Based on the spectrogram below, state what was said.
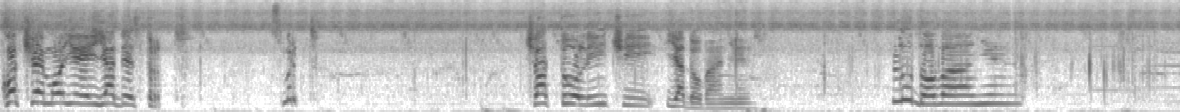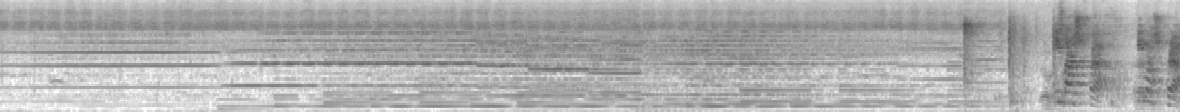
Ko će moje jade strt? Ča to liči jadovanje? Ludovanje. Imaš pravo, imaš pravo.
